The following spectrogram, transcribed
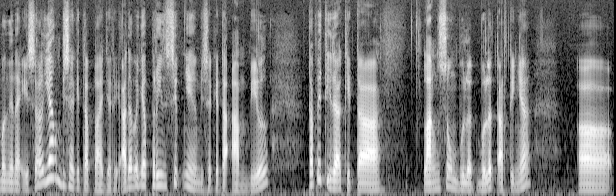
mengenai Israel yang bisa kita pelajari. Ada banyak prinsipnya yang bisa kita ambil, tapi tidak kita langsung bulat-bulat artinya uh,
